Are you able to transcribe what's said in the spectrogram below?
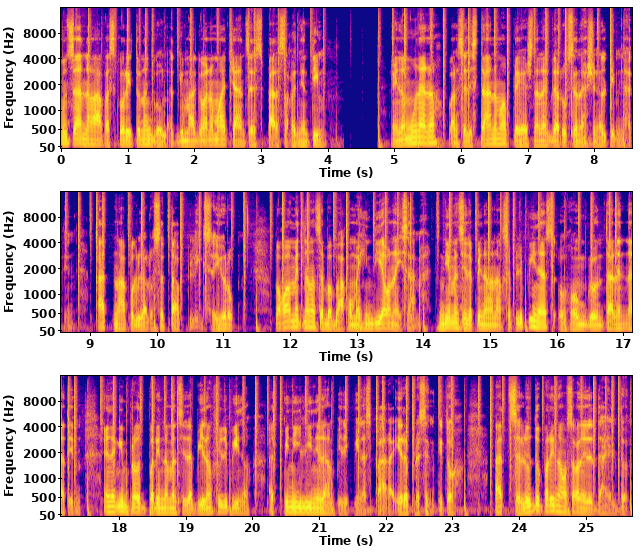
kung saan nakakaskore ito ng goal at gumagawa ng mga chances para sa kanyang team. Ayun lang muna no, para sa listahan ng mga players na naglaro sa national team natin at nakapaglaro sa top league sa Europe. Pa-comment na lang sa baba kung may hindi ako naisama. Hindi man sila pinanganak sa Pilipinas o homegrown talent natin, ay naging proud pa rin naman sila bilang Filipino at pinili nila ang Pilipinas para i-represent ito. At saludo pa rin ako sa kanila dahil doon.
